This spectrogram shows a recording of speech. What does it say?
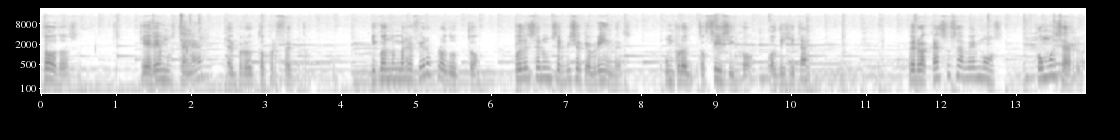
todos queremos tener el producto perfecto. Y cuando me refiero a producto, puede ser un servicio que brindes, un producto físico o digital. Pero ¿acaso sabemos cómo hacerlo?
